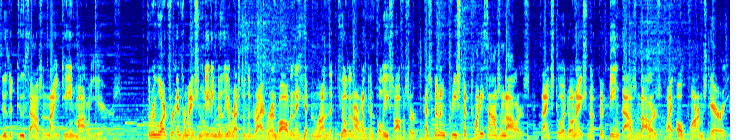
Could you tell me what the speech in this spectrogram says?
through the 2019 model years. The reward for information leading to the arrest of the driver involved in a hit and run that killed an Arlington police officer has been increased to $20,000 thanks to a donation of $15,000 by Oak Farms Dairy.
